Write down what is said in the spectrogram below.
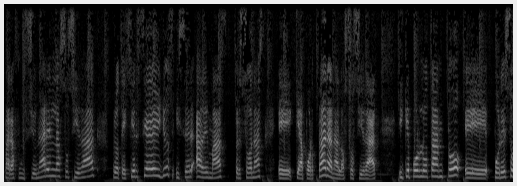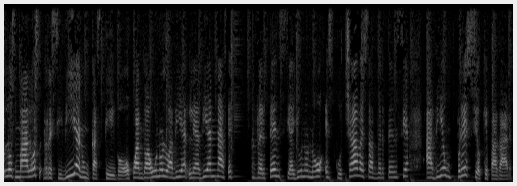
para funcionar en la sociedad protegerse a ellos y ser además personas eh, que aportaran a la sociedad y que por lo tanto, eh, por eso los malos recibían un castigo o cuando a uno lo había, le habían hecho advertencia y uno no escuchaba esa advertencia, había un precio que pagar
